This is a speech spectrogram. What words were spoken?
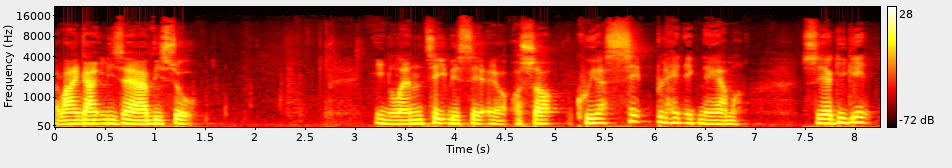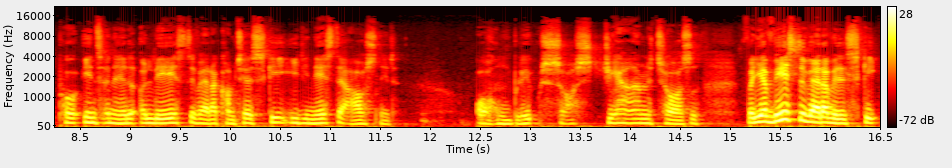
Der var engang lige så jeg, vi så en eller anden tv-serie, og så kunne jeg simpelthen ikke nære mig. Så jeg gik ind på internettet og læste, hvad der kom til at ske i de næste afsnit. Og hun blev så stjernetosset, for jeg vidste, hvad der ville ske.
